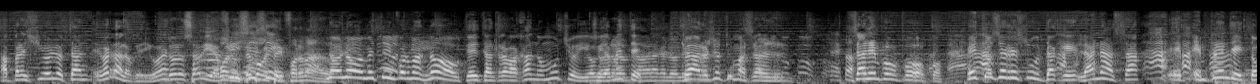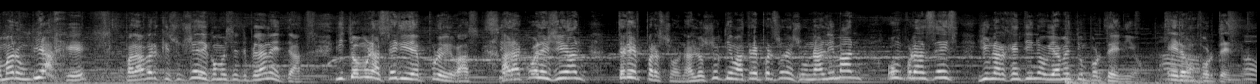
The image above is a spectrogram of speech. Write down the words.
Apareció lo están. Es verdad lo que digo, ¿eh? No lo sabía. Bueno, usted porque está informado. No, no, me estoy informando. No, ustedes están trabajando mucho y obviamente. no, claro, yo estoy más al. Salen poco a poco. Entonces resulta que la NASA eh, emprende tomar un viaje para ver qué sucede, cómo es este planeta. Y toma una serie de pruebas a las cuales llegan tres personas. Las últimas tres personas son un alemán, un francés y un argentino, obviamente un porteño. Era un porteño.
